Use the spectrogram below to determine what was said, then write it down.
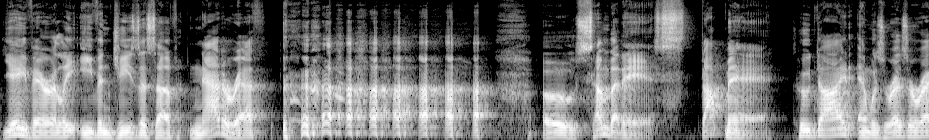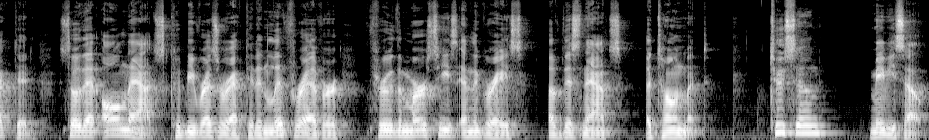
Yea, verily, even Jesus of Nazareth. oh, somebody, stop me. Who died and was resurrected, so that all gnats could be resurrected and live forever through the mercies and the grace of this gnat's atonement. Too soon? Maybe so.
